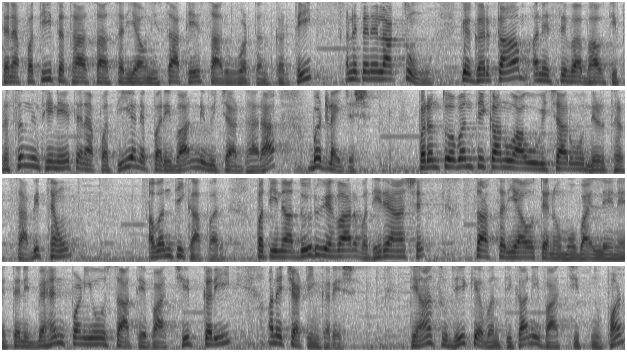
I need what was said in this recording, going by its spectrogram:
તેના પતિ તથા સાસરિયાઓની સાથે સારું વર્તન કરતી અને તેને લાગતું કે ઘરકામ અને સેવાભાવથી પ્રસન્ન થઈને તેના પતિ અને પરિવારની વિચારધારા બદલાઈ જશે. પરંતુ અવંતિકાનું આવું વિચારવું નિર્થક સાબિત થયું. અવંતિકા પર પતિના દુર્વ્યવહાર વધી રહ્યા છે. સાસરિયાઓ તેનો મોબાઈલ લઈને તેની બહેનપણીઓ સાથે વાતચીત કરી અને ચેટિંગ કરે છે. ત્યાં સુધી કે અવંતિકાની વાતચીતનું પણ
